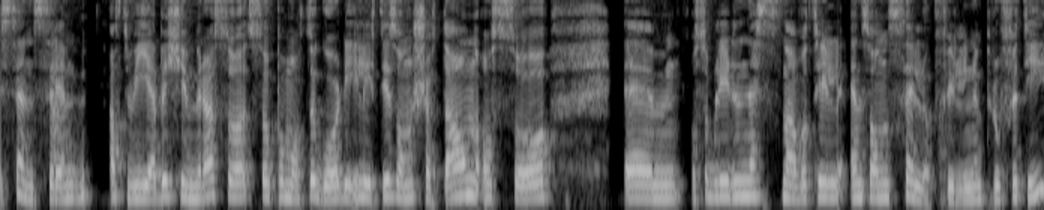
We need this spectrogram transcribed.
senser at vi er bekymra, så, så, på en måte går de litt i sånn shutdown, og så, um, og så blir det nesten av og til en sånn selvoppfyllende profeti.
